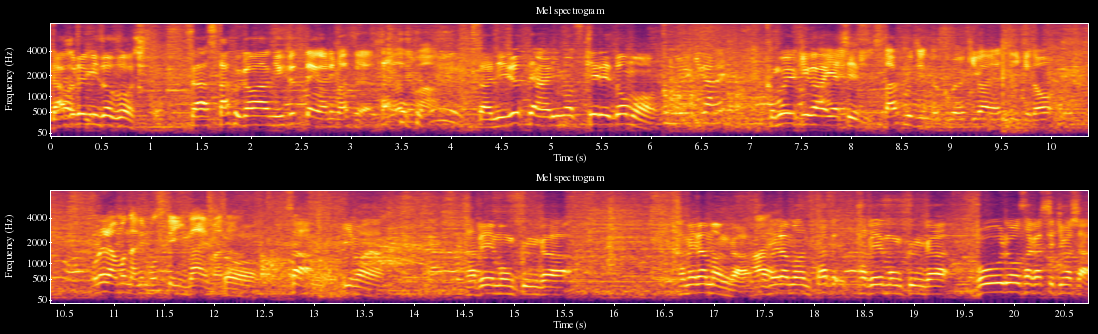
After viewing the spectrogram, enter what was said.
ダブル溝増しと。さあスタッフ側20点あります。今 さあ20点ありますけれども。雲行きがね。雲行きが怪しい。ですスタッフ陣の雲行きが怪しいけど俺らも何もしていないまだ。そう。さあ今食べもんくんがカメラマンが、はい。カメラマン食べ食べもんくんがボールを探してきました。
